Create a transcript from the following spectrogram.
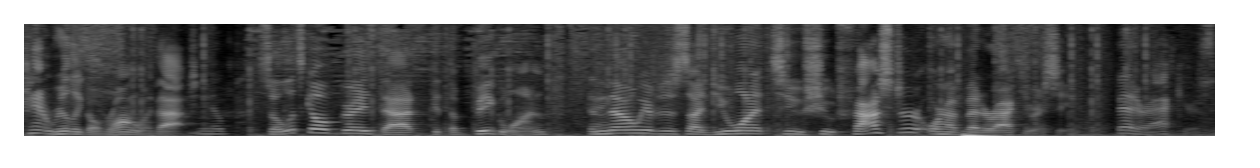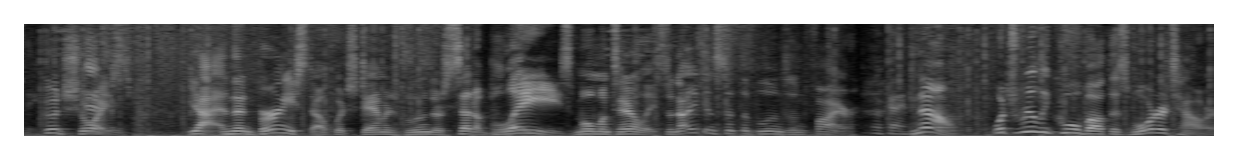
can't really go wrong with that. Nope. So let's go upgrade that, get the big one, and now we have to decide: do you want it to shoot faster or have better accuracy? Better accuracy. Good choice. Yeah, and then Burny Stuff, which damaged balloons are set ablaze momentarily. So now you can set the balloons on fire. Okay. Now, what's really cool about this mortar tower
